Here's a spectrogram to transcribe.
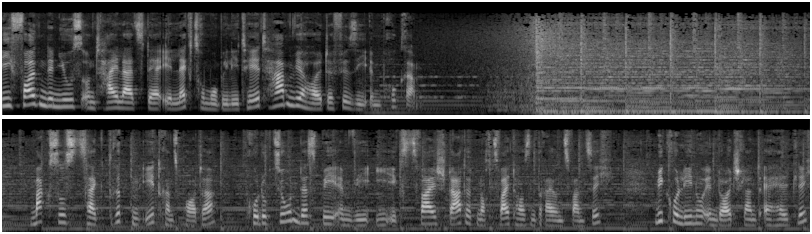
Die folgenden News und Highlights der Elektromobilität haben wir heute für Sie im Programm. Maxus zeigt dritten E-Transporter, Produktion des BMW iX2 startet noch 2023, Microlino in Deutschland erhältlich,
